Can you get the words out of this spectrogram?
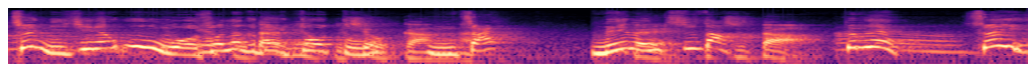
所以你今天问我说那个东西多毒，你灾，没人知道，知道，对不对？所以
